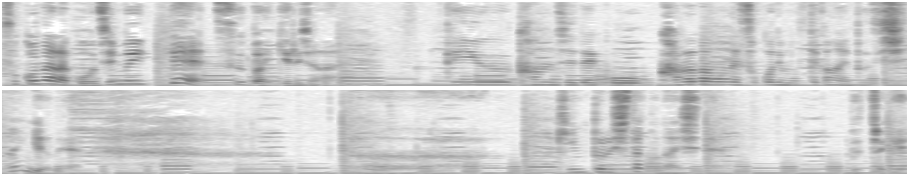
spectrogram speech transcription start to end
そこならこうジム行ってスーパー行けるじゃない。っていう感じでこう体をねそこに持ってかないとしないんだよね。筋トレしたくないしね。ぶっちゃけ。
